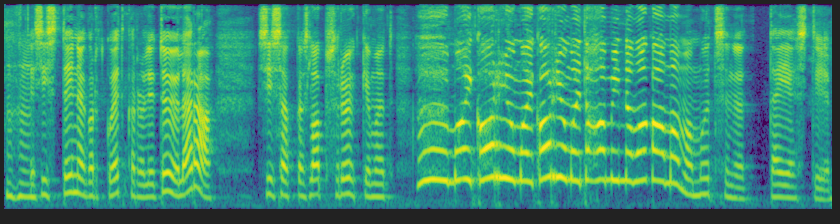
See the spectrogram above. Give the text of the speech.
mm. -hmm. ja siis teinekord, kui Edgar oli tööl ära, siis hakkas laps röökima, et ma ei karju, ma ei karju, ma ei taha minna magama, ma mõtlesin, et täiesti,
